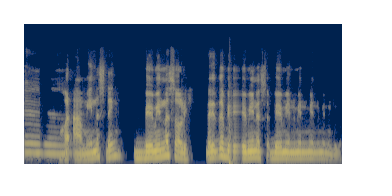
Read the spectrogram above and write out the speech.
mm. bukan A minus deng B minus sorry dari itu B minus B min min min min gitu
